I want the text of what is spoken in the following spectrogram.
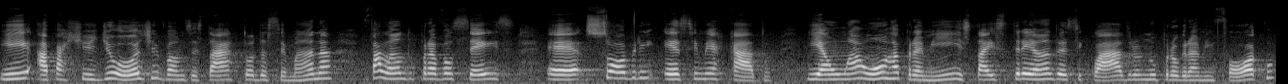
E a partir de hoje vamos estar toda semana falando para vocês é, sobre esse mercado. E é uma honra para mim estar estreando esse quadro no programa Em Foco.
